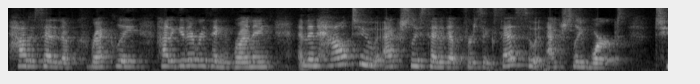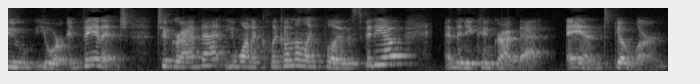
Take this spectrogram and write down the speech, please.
how to set it up correctly, how to get everything running, and then how to actually set it up for success so it actually works to your advantage. To grab that, you wanna click on the link below this video, and then you can grab that and go learn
